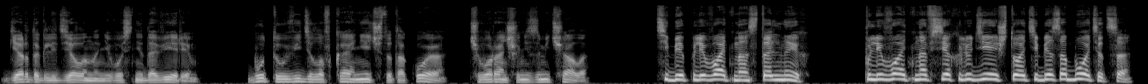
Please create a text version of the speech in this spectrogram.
Герда глядела на него с недоверием, будто увидела в Кае нечто такое, чего раньше не замечала. «Тебе плевать на остальных! Плевать на всех людей, что о тебе заботятся!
